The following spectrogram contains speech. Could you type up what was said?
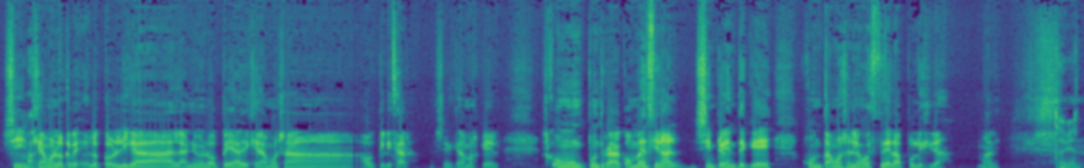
Sí, vale. digamos lo que, lo que obliga a la Unión Europea, dijéramos, a, a utilizar. Así, digamos que el, es como un punto convencional, simplemente que juntamos el negocio de la publicidad. ¿vale? Está bien.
